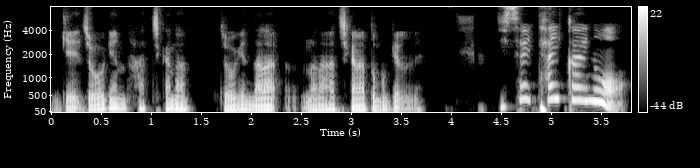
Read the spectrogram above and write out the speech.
げ上限8かな上限7、7、8かなと思うけどね。実際大会の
